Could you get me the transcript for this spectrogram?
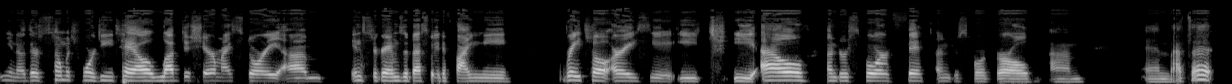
you know, there's so much more detail. Love to share my story. Um, Instagram's the best way to find me. Rachel R A C H E L underscore fit underscore girl, um, and that's it.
